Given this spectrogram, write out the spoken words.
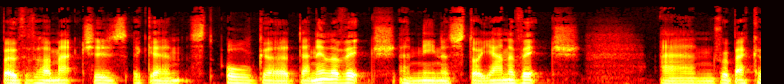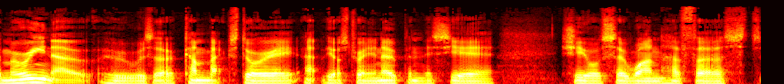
both of her matches against Olga Danilovic and Nina Stojanovic. And Rebecca Marino, who was a comeback story at the Australian Open this year, she also won her first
